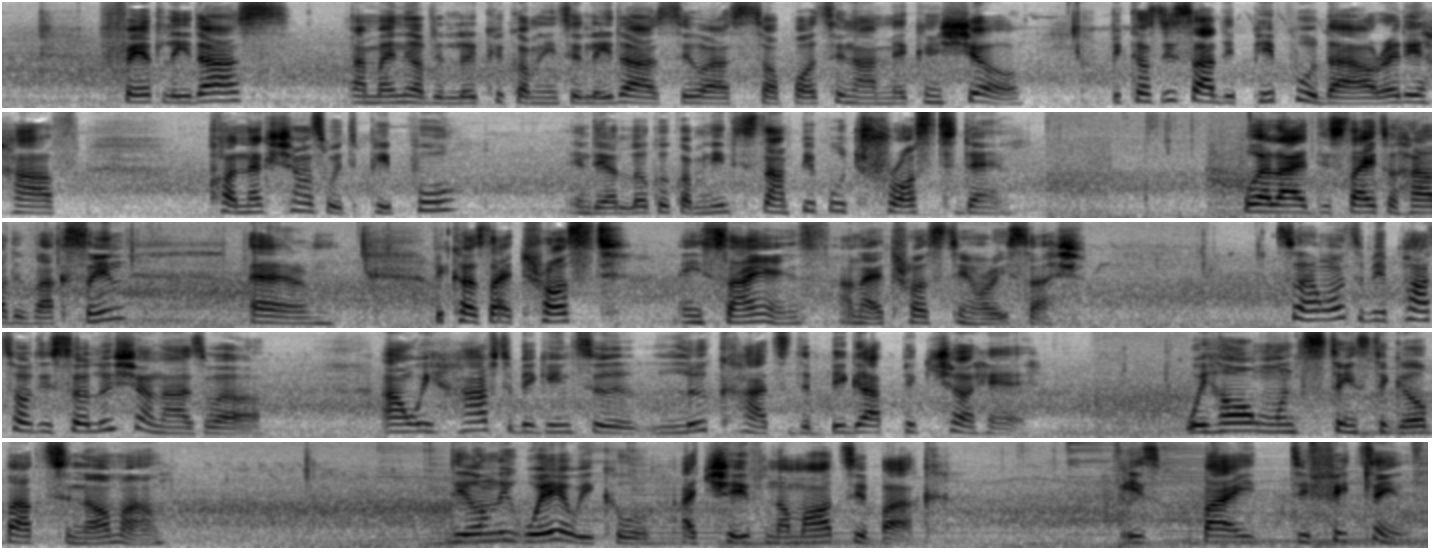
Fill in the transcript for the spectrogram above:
faith leaders and many of the local community leaders who are supporting and making sure because these are the people that already have connections with people in their local communities and people trust them. Well, I decided to have the vaccine um, because I trust in science and I trust in research. So I want to be part of the solution as well. And we have to begin to look at the bigger picture here. We all want things to go back to normal. The only way we could achieve normality back is by defeating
